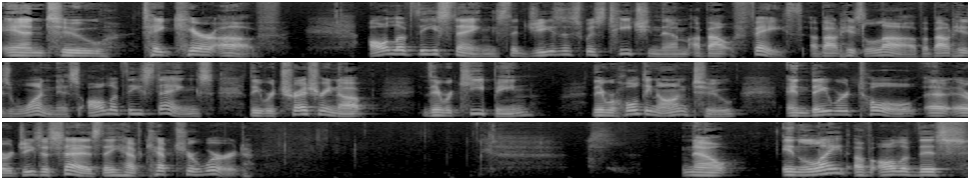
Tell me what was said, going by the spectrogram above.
and to take care of. All of these things that Jesus was teaching them about faith, about his love, about his oneness, all of these things they were treasuring up, they were keeping, they were holding on to, and they were told, uh, or Jesus says, they have kept your word. Now, in light of all of this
